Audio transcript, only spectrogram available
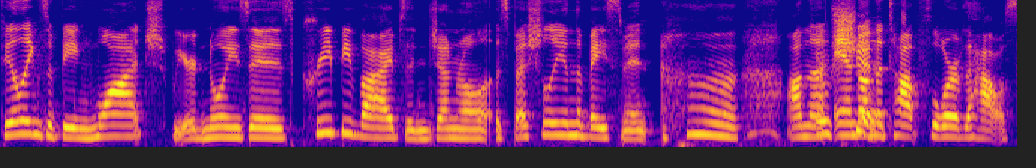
Feelings of being watched, weird noises, creepy vibes in general, especially in the basement, on the Oh, and on the top floor of the house,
